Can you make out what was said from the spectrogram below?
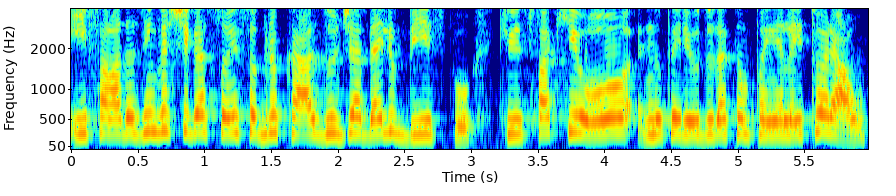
e falar das investigações sobre o caso de Adélio Bispo, que o esfaqueou no período da campanha eleitoral.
